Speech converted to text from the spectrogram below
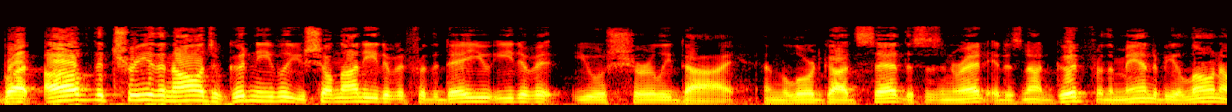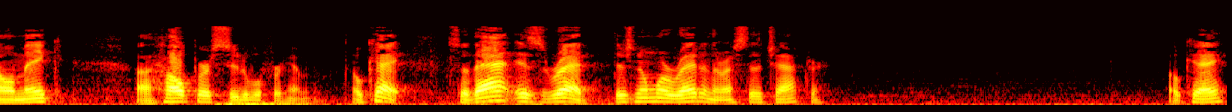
But of the tree of the knowledge of good and evil you shall not eat of it, for the day you eat of it you will surely die. And the Lord God said, This is in red, it is not good for the man to be alone. I will make a helper suitable for him. Okay, so that is red. There's no more red in the rest of the chapter. Okay?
